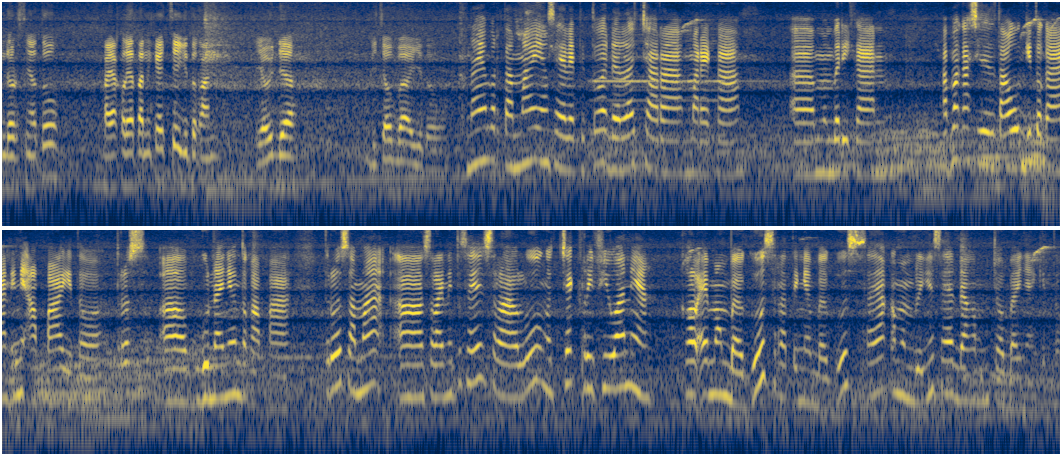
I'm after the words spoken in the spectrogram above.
endorse-nya tuh kayak kelihatan kece gitu kan. Ya udah dicoba gitu. Nah yang pertama yang saya lihat itu adalah cara mereka uh, memberikan apa kasih tahu gitu kan ini apa gitu. Terus uh, gunanya untuk apa. Terus sama uh, selain itu saya selalu ngecek reviewannya. Kalau emang bagus ratingnya bagus saya akan membelinya saya akan mencobanya gitu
